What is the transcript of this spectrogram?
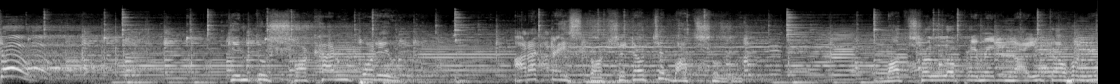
তো? কিন্তু শখার উপরেও আর একটা স্তর, সেটা হচ্ছে বাৎসল্য। বাৎসল্য প্রেমের নায়িকা হলে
